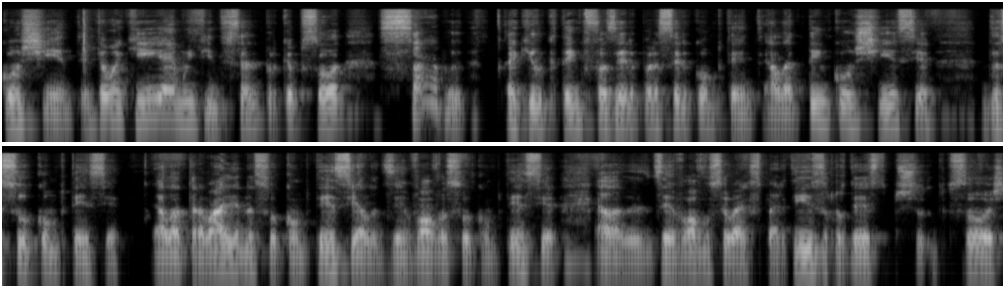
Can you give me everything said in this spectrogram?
consciente. Então aqui é muito interessante porque a pessoa sabe aquilo que tem que fazer para ser competente. Ela tem consciência da sua competência. Ela trabalha na sua competência, ela desenvolve a sua competência, ela desenvolve o seu expertise, rodeia-se de pessoas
